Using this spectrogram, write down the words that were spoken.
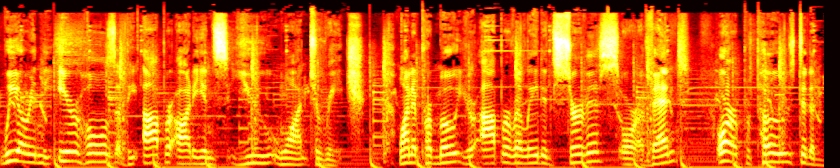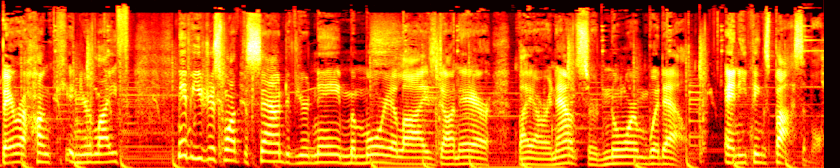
we are in the ear holes of the opera audience you want to reach. Want to promote your opera related service or event? Or propose to the barihunk in your life? Maybe you just want the sound of your name memorialized on air by our announcer, Norm Waddell. Anything's possible.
